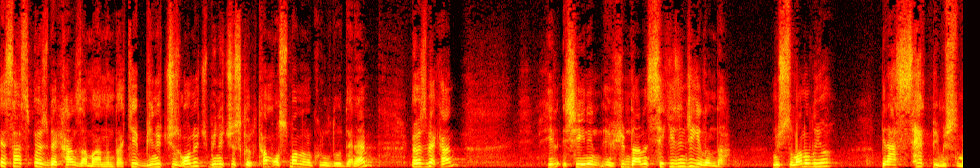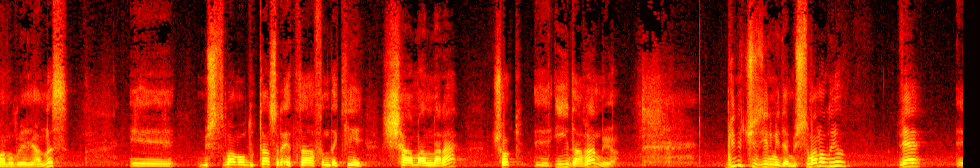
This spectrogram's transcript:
esas Özbek Han zamanındaki 1313-1340 tam Osmanlı'nın kurulduğu dönem Özbek Han şeyinin hükümdarının 8. yılında Müslüman oluyor. Biraz sert bir Müslüman oluyor yalnız. Ee, Müslüman olduktan sonra etrafındaki şamanlara çok e, iyi davranmıyor. 1320'de Müslüman oluyor ve e,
